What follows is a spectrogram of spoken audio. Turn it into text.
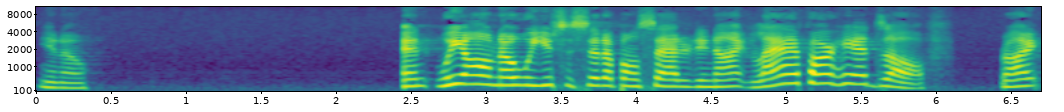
you know. And we all know we used to sit up on Saturday night and laugh our heads off, right?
